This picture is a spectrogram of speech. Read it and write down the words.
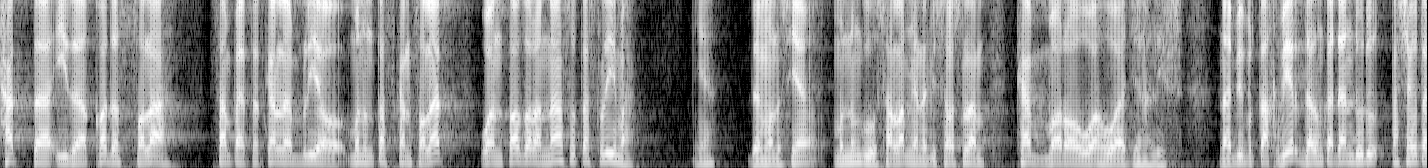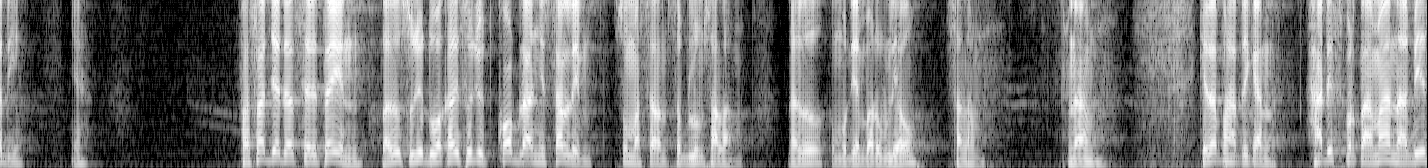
Hatta idza qada shalah sampai tatkala beliau menuntaskan salat wa antazara nasu taslima. Ya dan manusia menunggu salamnya Nabi SAW kabbara wa huwa jalis. Nabi bertakbir dalam keadaan duduk tasyahud tadi. Ya. Fasajada sajdatain lalu sujud dua kali sujud. Qabla an yusallim. Summa salam. Sebelum salam. Lalu kemudian baru beliau salam. Nah kita perhatikan. Hadis pertama Nabi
